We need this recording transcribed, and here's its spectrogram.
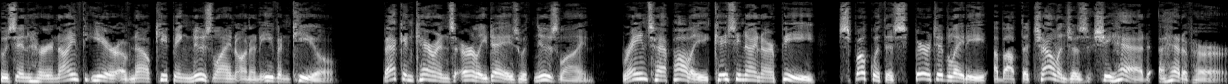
who's in her ninth year of now keeping Newsline on an even keel. Back in Caryn's early days with Newsline, Rains Hap Holly, KC9RP, spoke with this spirited lady about the challenges she had ahead of her.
